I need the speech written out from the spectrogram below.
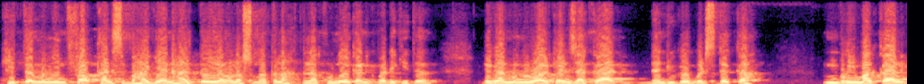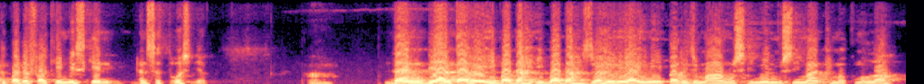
kita menginfakkan sebahagian harta yang Allah SWT telah kurniakan kepada kita dengan mengeluarkan zakat dan juga bersedekah memberi makan kepada fakir miskin dan seterusnya. Ha. Dan di antara ibadah-ibadah zahiriah ini para jemaah muslimin muslimat rahimakumullah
